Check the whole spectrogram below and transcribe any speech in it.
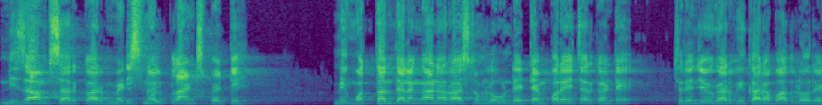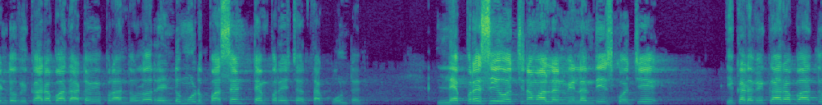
నిజాం సర్కార్ మెడిసినల్ ప్లాంట్స్ పెట్టి మీకు మొత్తం తెలంగాణ రాష్ట్రంలో ఉండే టెంపరేచర్ కంటే చిరంజీవి గారు వికారాబాద్లో రెండు వికారాబాద్ అటవీ ప్రాంతంలో రెండు మూడు పర్సెంట్ టెంపరేచర్ తక్కువ ఉంటుంది. లెప్రసీ వచ్చిన వాళ్ళని వీళ్ళని తీసుకొచ్చి ఇక్కడ వికారాబాద్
